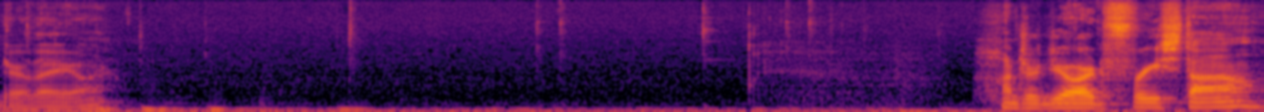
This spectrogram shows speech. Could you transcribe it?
There they are. 100 yard freestyle.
